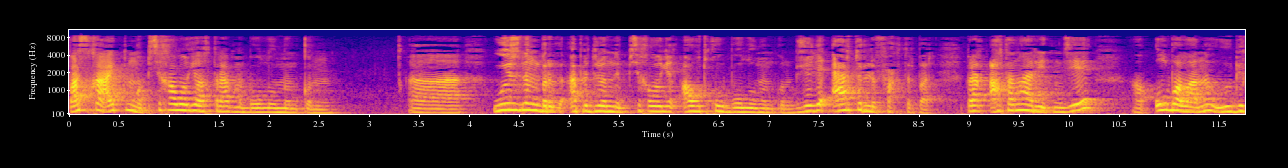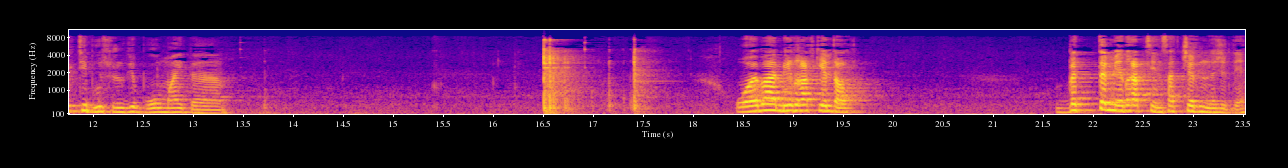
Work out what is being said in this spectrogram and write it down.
Басқа айттым ғой психологиялық травма болуы мүмкін. Өзінің бір определенный психологиялық ауытқу болуы мүмкін. Бұл жерде әртүрлі фактор бар. Бірақ ата ана ретінде ұл баланы өбектеп өсіруге болмайды. Ойбай медғат келді ал. Бітті медғат сені сатып жібердім мына жерде.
